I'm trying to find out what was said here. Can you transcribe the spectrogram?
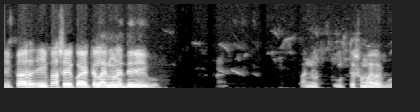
এই পাশে কয়েকটা লাইন মানে দেরি হইব। পানি উঠতে সময় লাগবো।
